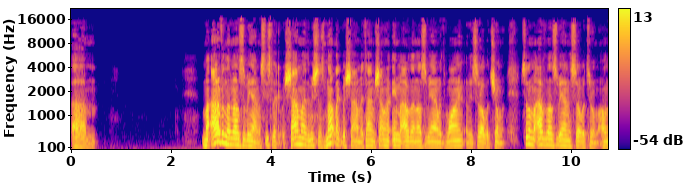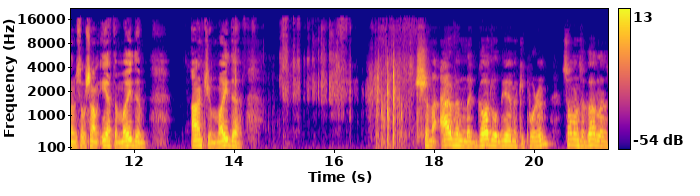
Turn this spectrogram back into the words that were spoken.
Um, Ma'arvin the Nazabiyam. Look at Bashama. The mission is not like Bashama. The time Bashama ain't Ma'arvin the Nazabiyam with wine, and Yisrael with Truma. So Ma'arvin the Nazabiyam and Yisrael with Truma. On the Yisrael Bashama, Iyat the Moedim. Aren't you Moeda? Shema Arvin the Godel B'yom Kippurim someone's a godless,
